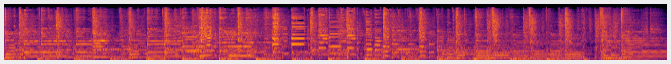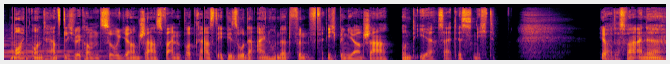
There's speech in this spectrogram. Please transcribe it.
Moin und herzlich willkommen zu Jörn Schars Feinen Podcast Episode 105. Ich bin Jörn Schaar und ihr seid es nicht. Ja, das war eine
